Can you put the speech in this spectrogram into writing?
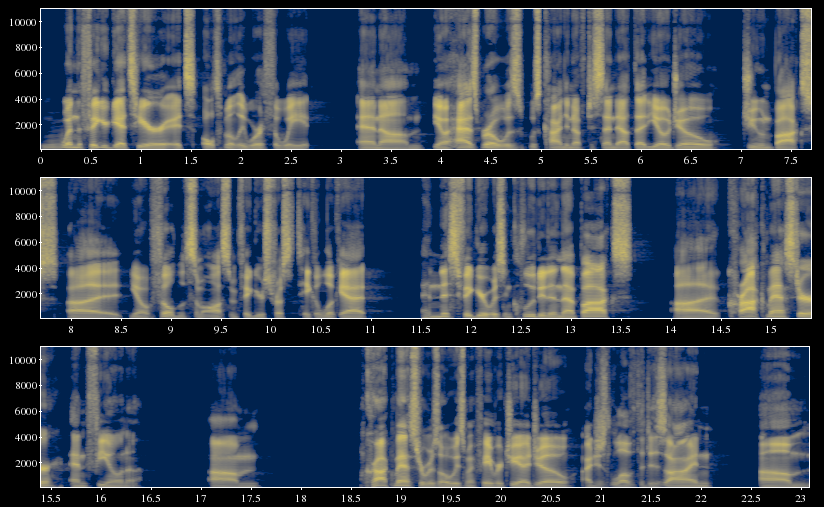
when the figure gets here, it's ultimately worth the wait. And um, you know, Hasbro was was kind enough to send out that Yojo June box, uh, you know, filled with some awesome figures for us to take a look at. And this figure was included in that box. Uh, Crocmaster and Fiona. Um, Crocmaster was always my favorite GI Joe. I just love the design. Um,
